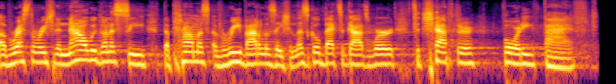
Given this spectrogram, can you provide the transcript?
of restoration, and now we're gonna see the promise of revitalization. Let's go back to God's word to chapter 45.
